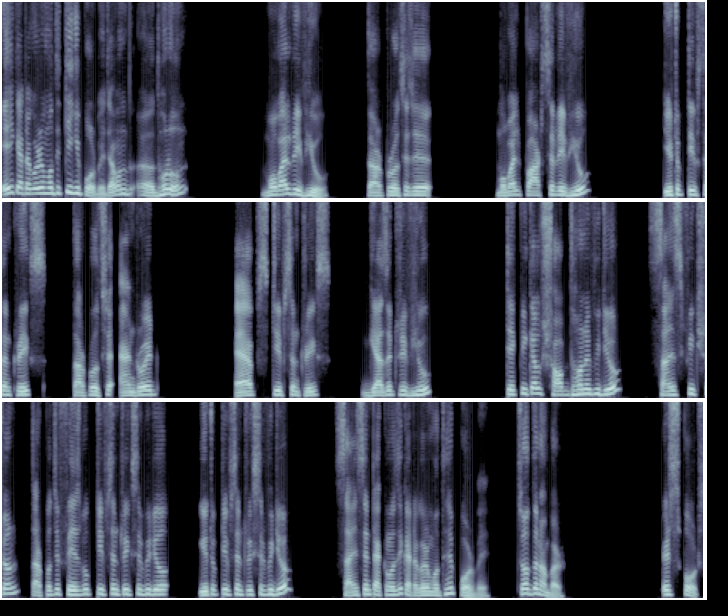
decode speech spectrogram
এই ক্যাটাগরির মধ্যে কি কি পড়বে? যেমন ধরুন, মোবাইল রিভিউ। তারপর হচ্ছে যে মোবাইল পার্টসের review, YouTube tips and tricks তারপর হচ্ছে Android apps tips and tricks gadget review technical সব ধরনের ভিডিও সায়েন্স ফিকশন তারপর হচ্ছে ফেসবুক টিপস অ্যান্ড ট্রিক্সের ভিডিও ইউটিউব টিপস অ্যান্ড ট্রিক্সের ভিডিও সায়েন্স অ্যান্ড টেকনোলজি ক্যাটাগরির মধ্যে পড়বে। চোদ্দ নম্বর এর স্পোর্টস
